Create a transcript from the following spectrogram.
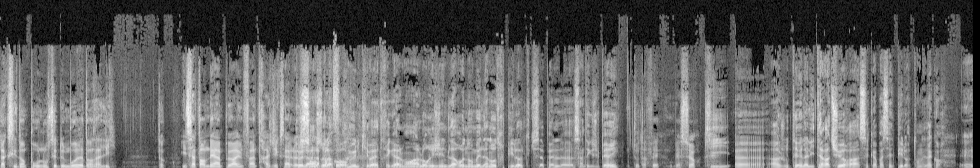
l'accident pour nous c'est de mourir dans un lit. Il s'attendait un peu à une fin tragique. C'est un le peu sens la, de la formule qui va être également à l'origine de la renommée d'un autre pilote qui s'appelle euh, Saint-Exupéry. Tout à fait, bien sûr. Qui euh, a ajouté la littérature à ses capacités de pilote. On est d'accord? Euh,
